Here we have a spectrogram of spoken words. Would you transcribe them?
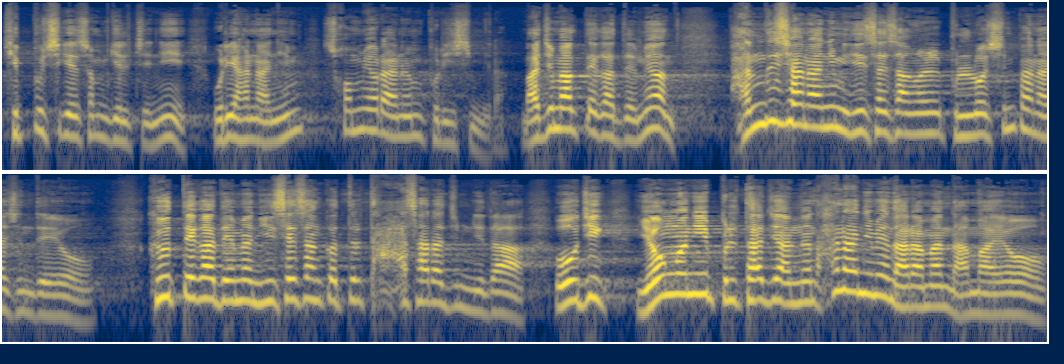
기쁘시게 섬길지니 우리 하나님 소멸하는 불이십니다. 마지막 때가 되면 반드시 하나님 이 세상을 불로 심판하신대요. 그 때가 되면 이 세상 것들 다 사라집니다. 오직 영원히 불타지 않는 하나님의 나라만 남아요.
